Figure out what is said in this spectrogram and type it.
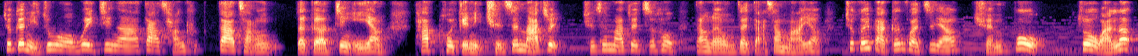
就跟你做胃镜啊、大肠大肠那个镜一样，他会给你全身麻醉，全身麻醉之后，当然我们再打上麻药，就可以把根管治疗全部做完了。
